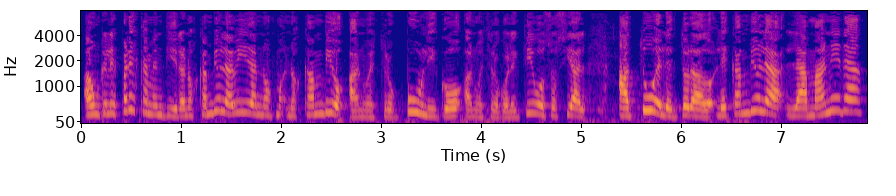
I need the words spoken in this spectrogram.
Aunque les parezca mentira, nos cambió la vida, nos, cambió a nuestro público, a nuestro colectivo social, a tu electorado, le cambió la, manera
